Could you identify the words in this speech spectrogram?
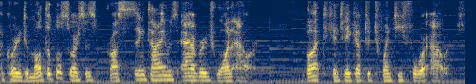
According to multiple sources, processing times average one hour, but can take up to 24 hours.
